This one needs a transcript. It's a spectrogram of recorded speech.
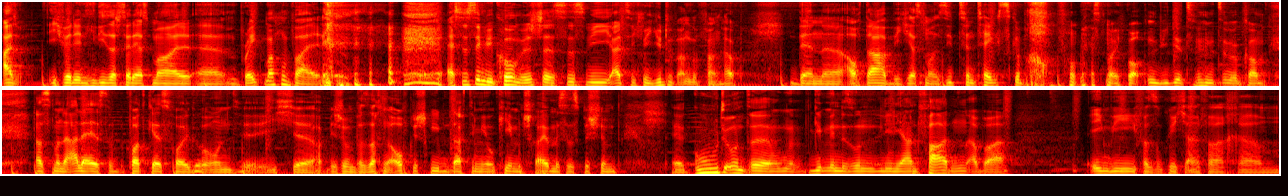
Also, ich werde an dieser Stelle erstmal äh, einen Break machen, weil es ist irgendwie komisch. Es ist wie, als ich mit YouTube angefangen habe. Denn äh, auch da habe ich erstmal 17 Takes gebraucht, um erstmal überhaupt ein Video zu, zu bekommen. Das ist meine allererste Podcast-Folge und äh, ich äh, habe mir schon ein paar Sachen aufgeschrieben, dachte mir, okay, mit Schreiben ist es bestimmt äh, gut und äh, gibt mir so einen linearen Faden, aber irgendwie versuche ich einfach, ähm,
